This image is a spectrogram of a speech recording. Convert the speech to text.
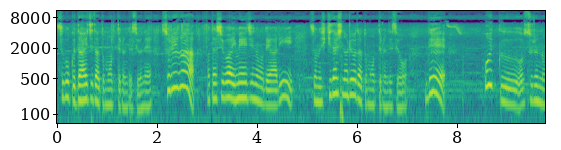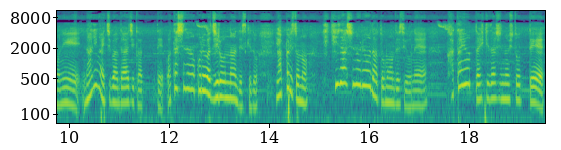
すごく大事だと思ってるんですよね。それが私はイメージ脳でありその引き出しの量だと思ってるんですよ。で保育をするのに何が一番大事かって私のこれは持論なんですけどやっぱりその引き出しの量だと思うんですよね。偏った引き出しの人って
